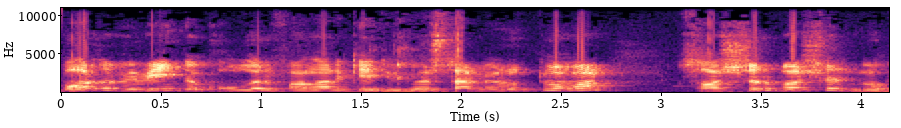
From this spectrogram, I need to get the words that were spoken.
Bu arada bebeğin de kolları falan hareket ediyor. Göstermeyi unuttum ama saçları başları ne,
